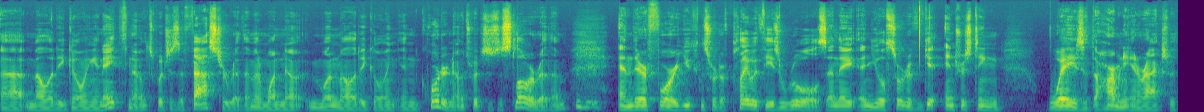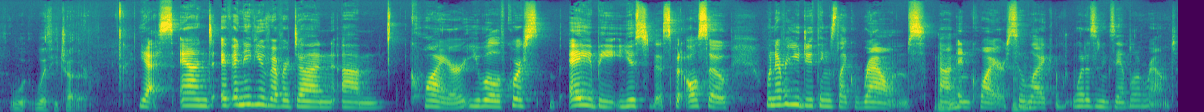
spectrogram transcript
uh, melody going in eighth notes, which is a faster rhythm, and one note one melody going in quarter notes, which is a slower rhythm, mm-hmm. and therefore you can sort of play with these rules, and they and you'll sort of get interesting ways that the harmony interacts with with each other. Yes, and if any of you have ever done um, choir, you will of course a be used to this, but also whenever you do things like rounds uh, mm-hmm. in choir. So, mm-hmm. like, what is an example of round?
